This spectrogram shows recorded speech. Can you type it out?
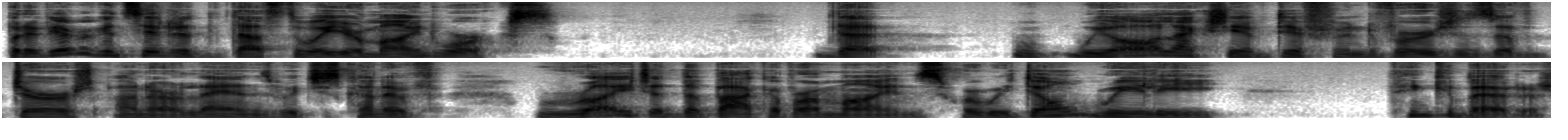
But have you ever considered that that's the way your mind works? That we all actually have different versions of dirt on our lens, which is kind of right at the back of our minds where we don't really think about it.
